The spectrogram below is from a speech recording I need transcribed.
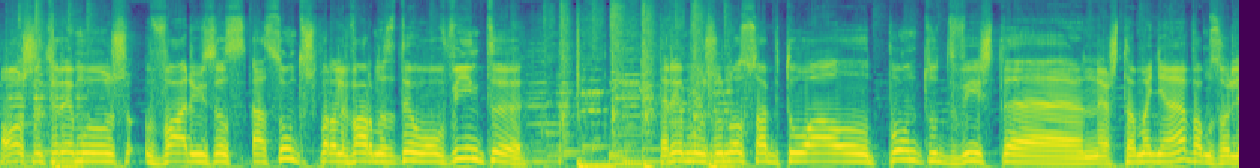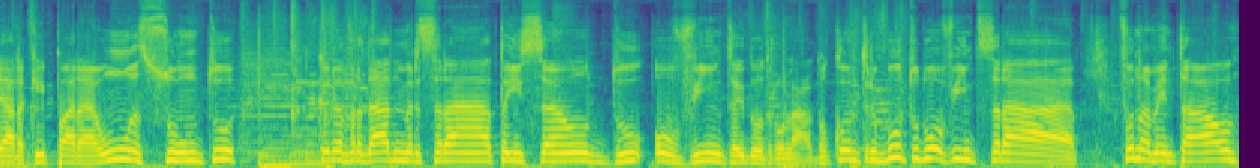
Hoje teremos vários ass- assuntos para levarmos até o ouvinte. Teremos o nosso habitual ponto de vista nesta manhã. Vamos olhar aqui para um assunto que, na verdade, merecerá a atenção do ouvinte aí do outro lado. O contributo do ouvinte será fundamental.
